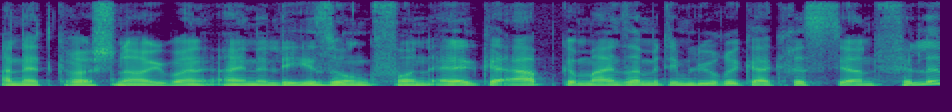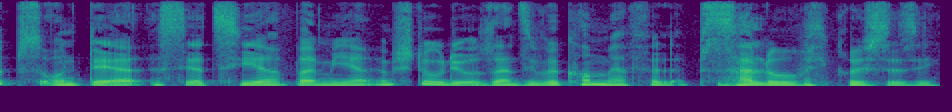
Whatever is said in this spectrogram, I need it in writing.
Annette Gröschner über eine Lesung von Elke Erb gemeinsam mit dem Lyriker Christian Philipps und der ist jetzt hier bei mir im Studio. Seien Sie willkommen, Herr Philipps. Hallo, ich grüße Sie.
